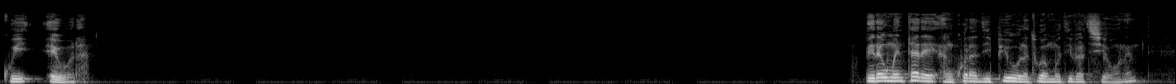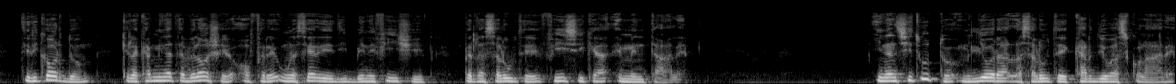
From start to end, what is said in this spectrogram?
qui e ora. Per aumentare ancora di più la tua motivazione, ti ricordo che la camminata veloce offre una serie di benefici per la salute fisica e mentale. Innanzitutto migliora la salute cardiovascolare,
